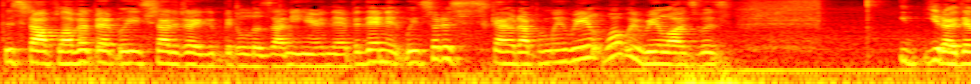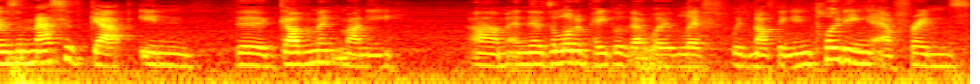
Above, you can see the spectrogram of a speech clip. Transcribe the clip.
the staff love it. But we started doing a bit of lasagna here and there. But then it, we sort of scaled up, and we real what we realised was, you know, there was a massive gap in the government money, um, and there was a lot of people that were left with nothing, including our friends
